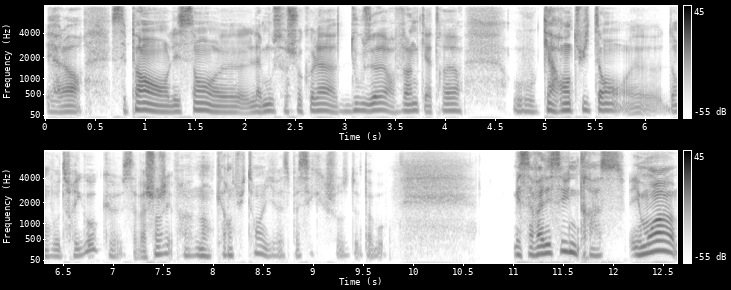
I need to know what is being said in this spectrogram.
Et alors, c'est pas en laissant euh, la mousse au chocolat 12 heures, 24 heures ou 48 ans euh, dans votre frigo que ça va changer. Enfin, non, 48 ans, il va se passer quelque chose de pas beau. Mais ça va laisser une trace. Et moi,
